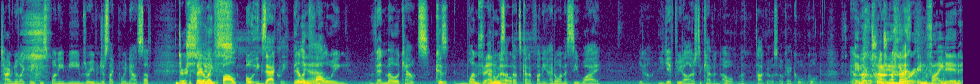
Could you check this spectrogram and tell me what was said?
time to like make these funny memes or even just like point out stuff. They're, they're like follow. Oh, exactly. They're like yeah. following Venmo accounts because one, Venmo. I've always thought that's kind of funny. I don't want to see why. You know, you gave three dollars to Kevin. Oh, tacos. Okay, cool, cool. Hey, I told you you were invited.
